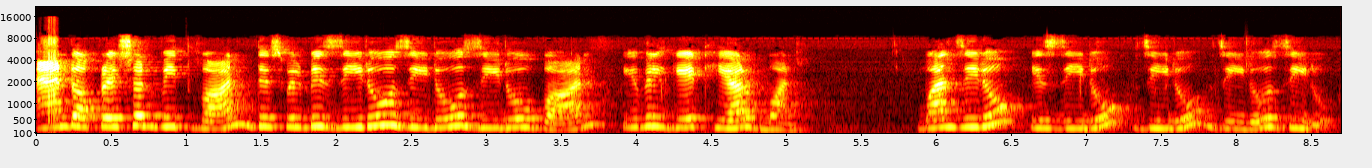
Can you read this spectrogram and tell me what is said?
AND operation with 1 this will be 0 0 0 1 you will get here 1 1 0 is 0 0 0 0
